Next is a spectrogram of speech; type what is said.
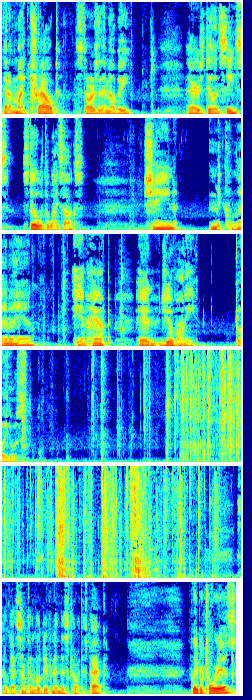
Got a Mike Trout, stars in MLB. There's Dylan Cease, still with the White Sox. Shane McClanahan, Ian Happ, and Giovanny Gallegos. So we've got something a little different in this this pack. Gleyber Torres,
